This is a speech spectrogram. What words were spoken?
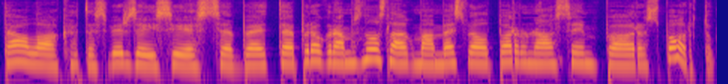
tālāk tas virzīsies, bet programmas noslēgumā mēs vēl parunāsim par sportu.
